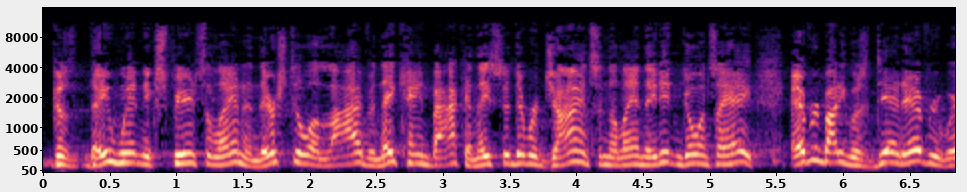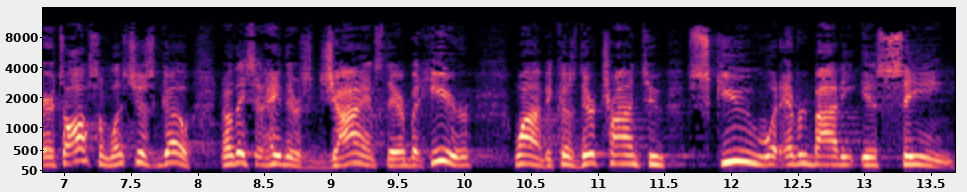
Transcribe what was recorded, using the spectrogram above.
because they went and experienced the land and they're still alive and they came back and they said there were giants in the land. They didn't go and say, hey, everybody was dead everywhere. It's awesome. Let's just go. No, they said, hey, there's giants there. But here, why? Because they're trying to skew what everybody is seeing.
